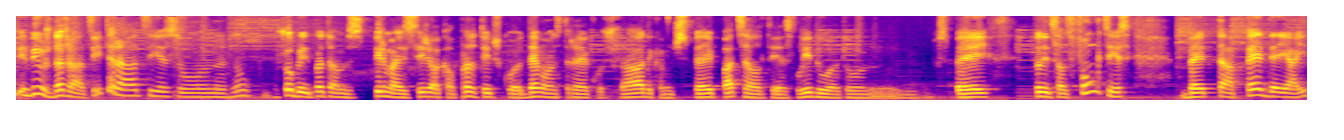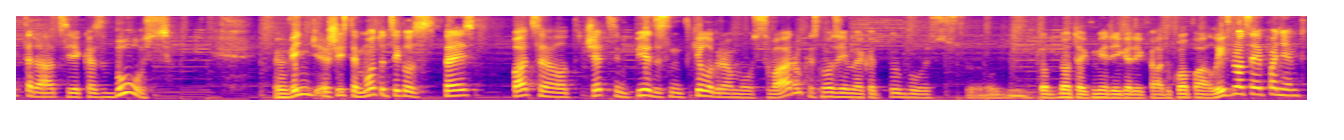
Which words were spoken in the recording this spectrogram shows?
ir bijušas dažādas iterācijas, un nu, šobrīd, protams, pirmais ir kā prototyps, ko demonstrē, kurš rāda, ka viņš spēj pacelties, lidot un spēj pildīt savas funkcijas, bet tā pēdējā iterācija, kas būs, viņš, šis motociklis spēs pacelt 450 kg svaru, kas nozīmē, ka tur būs noteikti mierīgi arī kādu kopā līdzbraucēju paņemt.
